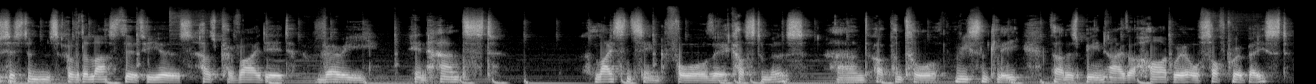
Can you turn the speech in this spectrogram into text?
Systems over the last 30 years has provided very enhanced licensing for their customers and up until recently that has been either hardware or software based.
